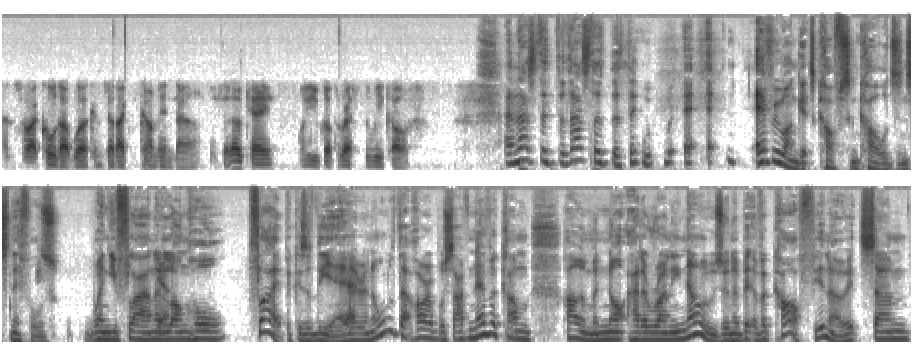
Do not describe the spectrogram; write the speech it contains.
And so I called up work and said I can come in now. They said, "Okay, well, you've got the rest of the week off." And that's the that's the, the thing. Everyone gets coughs and colds and sniffles when you fly on a Yeah. long haul flight because of the air and all of that horrible stuff. I've never come home and not had a runny nose and a bit of a cough. You know, it's um.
